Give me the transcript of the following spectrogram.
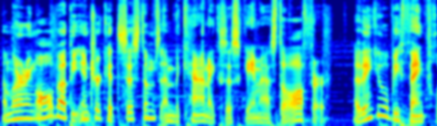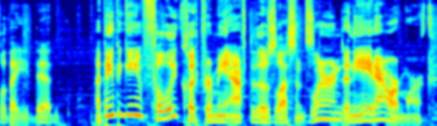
and learning all about the intricate systems and mechanics this game has to offer. I think you will be thankful that you did. I think the game fully clicked for me after those lessons learned in the 8 hour mark.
